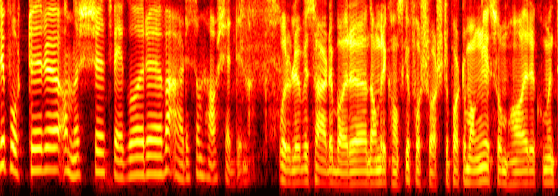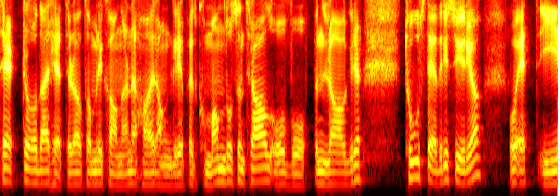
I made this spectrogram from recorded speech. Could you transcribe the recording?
Reporter Anders Tvegård, hva er det som har skjedd i natt? Foreløpig er det bare det amerikanske forsvarsdepartementet som har kommentert, og der heter det at amerikanerne har angrepet kommandosentral og våpenlagre to steder i Syria og ett i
